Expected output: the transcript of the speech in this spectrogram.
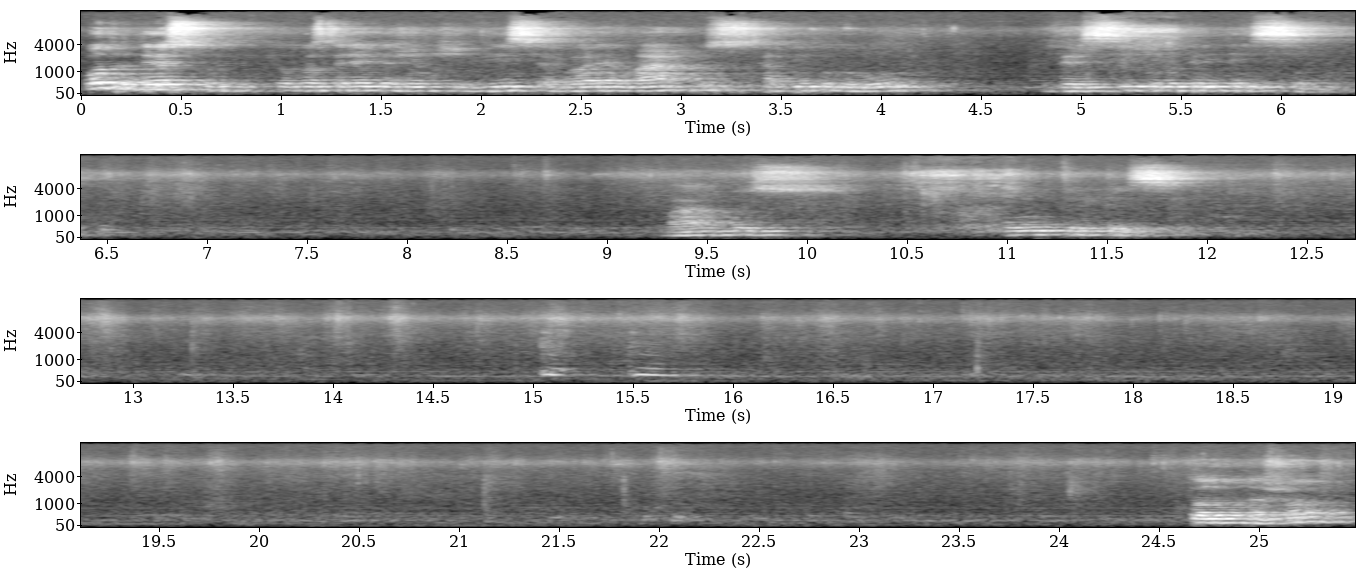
Outro texto que eu gostaria que a gente visse agora é Marcos capítulo 1, versículo 35. Marcos 1, 35. Todo mundo achou?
